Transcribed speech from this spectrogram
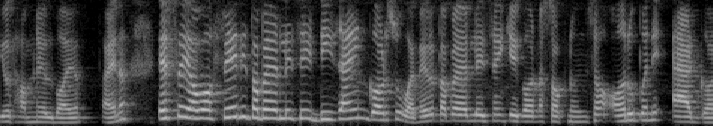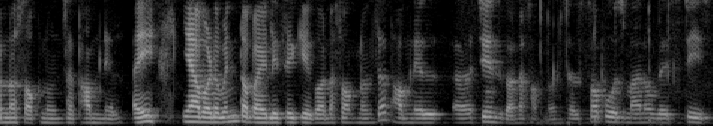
यो थम्नेल भयो। होइन? यस्तै अब फेरि तपाईँहरूले चाहिँ डिजाइन गर्छु भनेर तपाईँहरूले चाहिँ के गर्न सक्नुहुन्छ? अरू पनि एड गर्न सक्नुहुन्छ थम्नेल है? यहाँबाट पनि तपाईँहरूले चाहिँ के गर्न सक्नुहुन्छ? थम्नेल चेन्ज गर्न सक्नुहुन्छ। सपोज मानौ वेस्टेज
